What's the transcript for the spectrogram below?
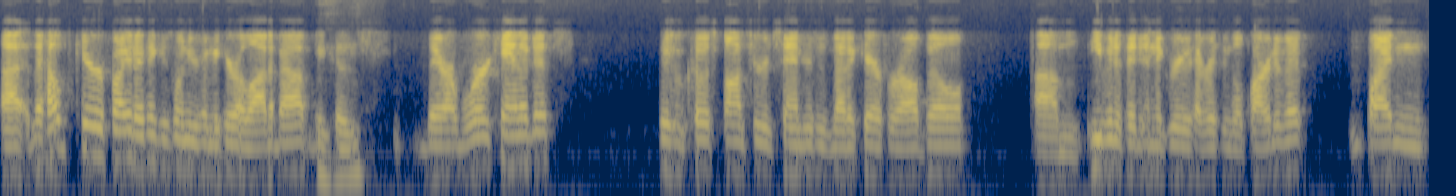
Uh, the healthcare fight, I think, is one you're going to hear a lot about because mm-hmm. there were candidates who co-sponsored Sanders' Medicare for All bill, um, even if they didn't agree with every single part of it. Biden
